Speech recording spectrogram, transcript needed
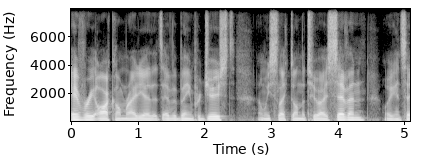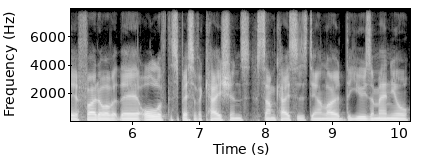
every ICOM radio that's ever been produced and we select on the 207 we can see a photo of it there all of the specifications. Some cases download the user manual.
